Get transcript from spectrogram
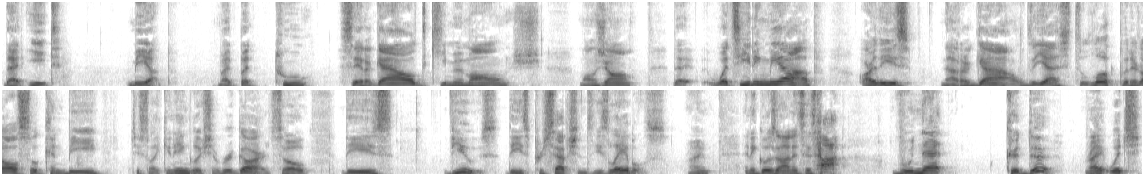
that eat me up, right? But tout se regarde qui me mange mangeant, that what's eating me up are these, not regard, yes, to look, but it also can be, just like in English, a regard. So these views, these perceptions, these labels, right? And it goes on and says, ha, vous n'êtes que deux, right? Which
